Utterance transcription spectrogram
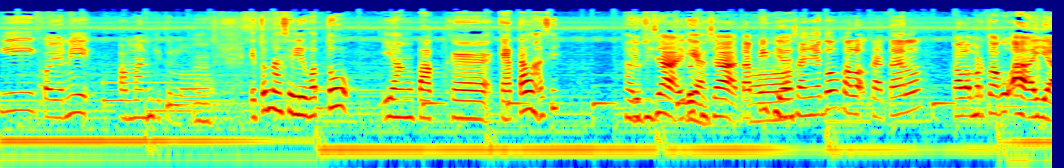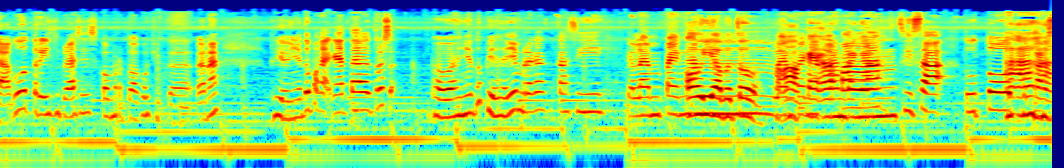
ki koyo ini aman gitu loh hmm. itu nasi liwet tuh yang pakai ketel nggak sih ya bisa itu iya. bisa tapi Oh. biasanya itu kalau ketel kalau mertuaku ah iya aku terinspirasi ke mertuaku juga karena beliaunya tuh pakai ketel terus bawahnya tuh biasanya mereka kasih ke lempengan Oh, iya, betul. Ah, lempengan, kayak apalah, lempengan. sisa tutup bekas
